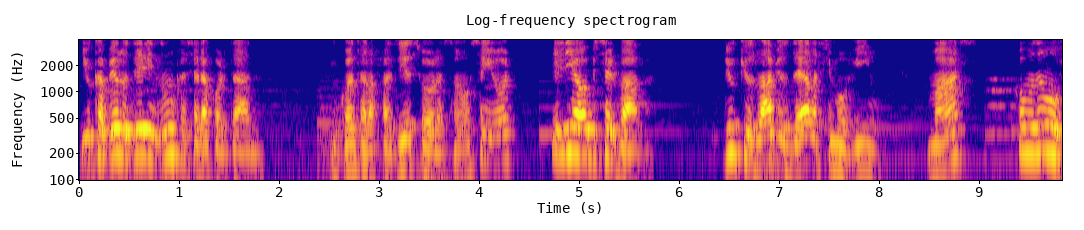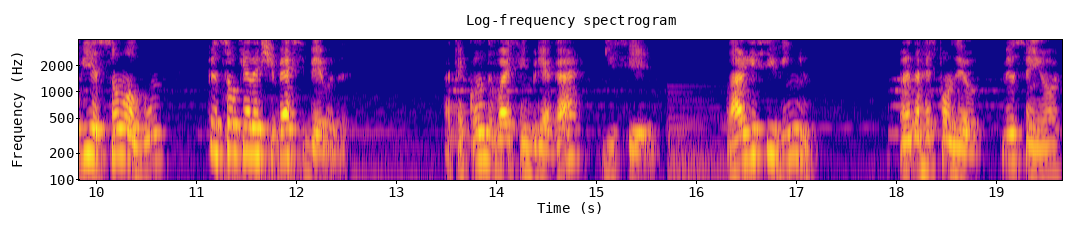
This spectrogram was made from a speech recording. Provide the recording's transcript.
e o cabelo dele nunca será cortado. Enquanto ela fazia sua oração ao Senhor, ele a observava. Viu que os lábios dela se moviam, mas, como não ouvia som algum, pensou que ela estivesse bêbada. Até quando vai se embriagar? disse ele. Largue esse vinho. Ana respondeu: Meu senhor,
